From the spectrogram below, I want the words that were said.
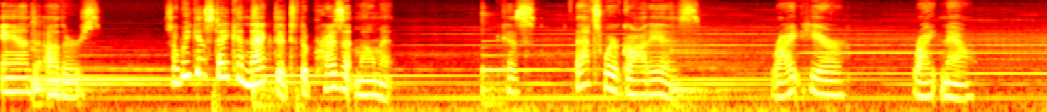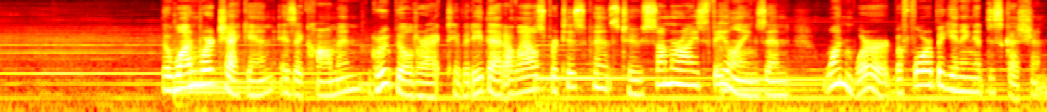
and others so we can stay connected to the present moment because that's where God is, right here, right now. The one word check in is a common group builder activity that allows participants to summarize feelings in one word before beginning a discussion.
